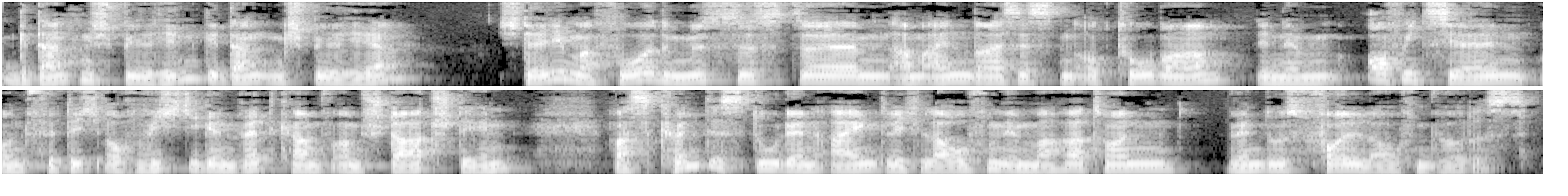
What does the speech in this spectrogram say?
Gedankenspiel hin, Gedankenspiel her. Stell dir mal vor, du müsstest ähm, am 31. Oktober in einem offiziellen und für dich auch wichtigen Wettkampf am Start stehen. Was könntest du denn eigentlich laufen im Marathon, wenn du es voll laufen würdest?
